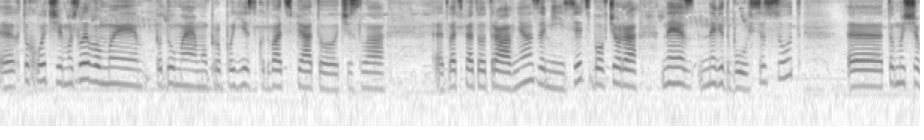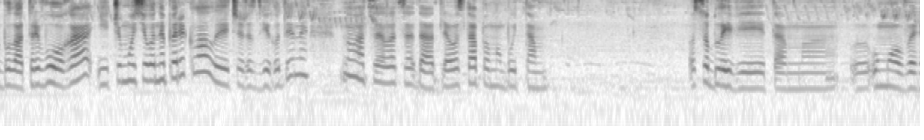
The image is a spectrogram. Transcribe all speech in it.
е, хто хоче, можливо, ми подумаємо про поїздку 25 числа, е, 25 травня за місяць, бо вчора не, не відбувся суд, е, тому що була тривога і чомусь його не переклали через дві години. Ну, а це, але це да, для Остапа, мабуть, там особливі там е, умови.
